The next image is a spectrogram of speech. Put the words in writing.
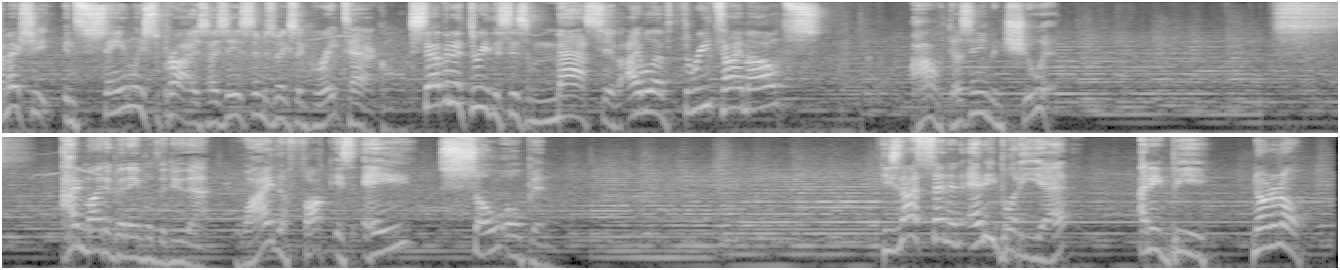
I'm actually insanely surprised. Isaiah Simmons makes a great tackle. Seven to three. This is massive. I will have three timeouts. Wow, doesn't even chew it. I might have been able to do that. Why the fuck is A so open? He's not sending anybody yet. I need B. No, no, no.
